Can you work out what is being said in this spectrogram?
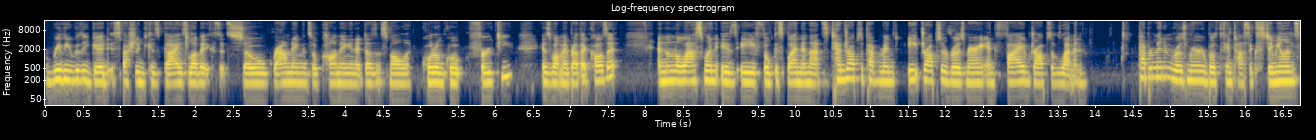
really, really good, especially because guys love it because it's so grounding and so calming and it doesn't smell like quote unquote fruity, is what my brother calls it. And then the last one is a focus blend, and that's 10 drops of peppermint, eight drops of rosemary, and five drops of lemon. Peppermint and rosemary are both fantastic stimulants.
